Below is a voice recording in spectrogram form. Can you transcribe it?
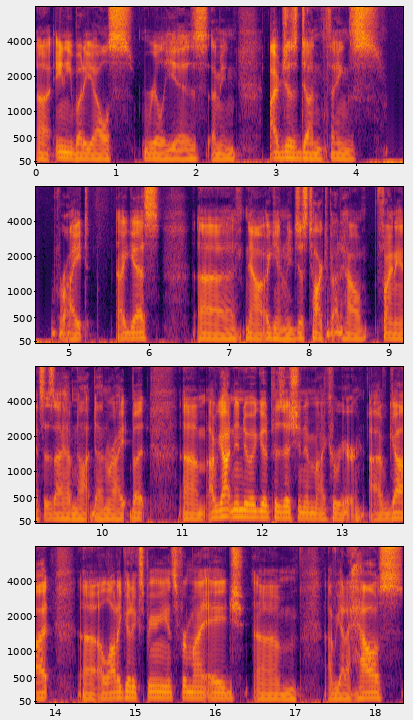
uh, anybody else really is. I mean, I've just done things right, I guess. Uh, now, again, we just talked about how finances I have not done right, but um, I've gotten into a good position in my career. I've got uh, a lot of good experience for my age. Um, I've got a house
